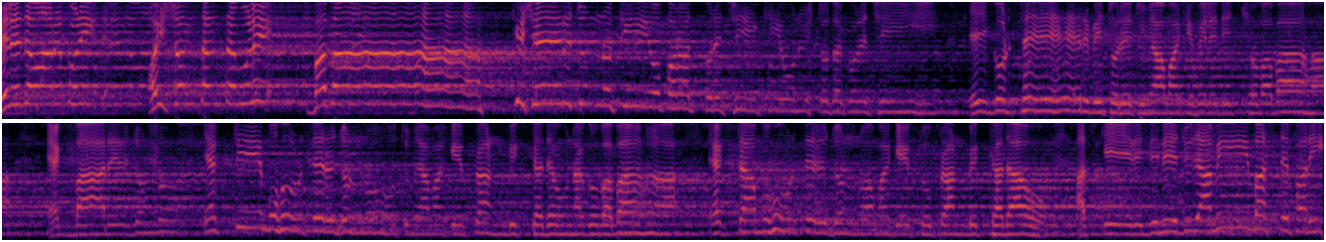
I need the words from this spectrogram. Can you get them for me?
ফেলে দেওয়ার পরে ওই সন্তানটা বলে, বাবা কিসের জন্য কি অপরাধ করেছি, কি অনিষ্টতা করেছি? এই গর্থের ভিতরে তুমি আমাকে ফেলে দিচ্ছ বাবা। একবারের জন্য, একটি মুহূর্তের জন্য তুমি আমাকে প্রাণ ভিক্ষা দেও না গো বাবা। একটা মুহূর্তের জন্য আমাকে একটু প্রাণ ভিক্ষা দাও। আজকের দিনে যদি আমি বাঁচতে পারি,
